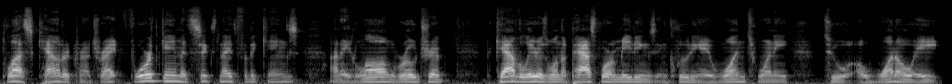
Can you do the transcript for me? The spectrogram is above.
Plus, calendar crunch, right? Fourth game at six nights for the Kings on a long road trip. The Cavaliers won the past four meetings, including a 120 to a 108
